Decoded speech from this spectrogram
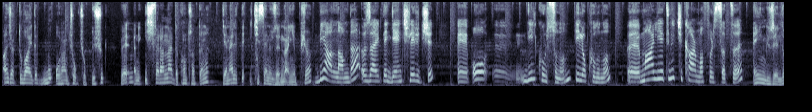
Ancak Dubai'de bu oran çok çok düşük ve hani işverenler de kontratlarını genellikle iki sene üzerinden yapıyor. Bir anlamda özellikle gençler için e, o e, dil kursunun, dil okulunun e, maliyetini çıkarma fırsatı. En güzeli de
